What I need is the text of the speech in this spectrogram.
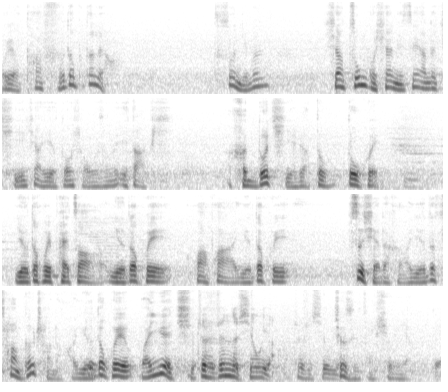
哎呦，他服得不得了。他说：“你们像中国像你这样的企业家有多少？”我说：“一大批，很多企业家都都会。”有的会拍照，有的会画画，有的会字写得很好，有的唱歌唱得好，有的会玩乐器。这是真的修养，这是修养，就是一种修养。对，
